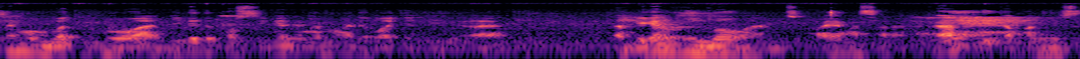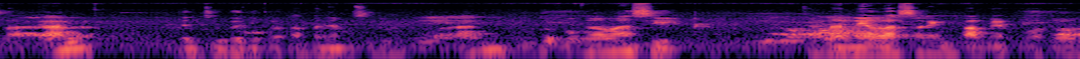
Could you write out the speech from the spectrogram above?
Saya membuat himbauan, jadi itu postingan yang memang ada wajah dia, tapi kan himbauan supaya masyarakat di Tapanuli Selatan dan juga di Kota Padang Sidempuan untuk mengawasi. Karena Nela sering pamer foto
